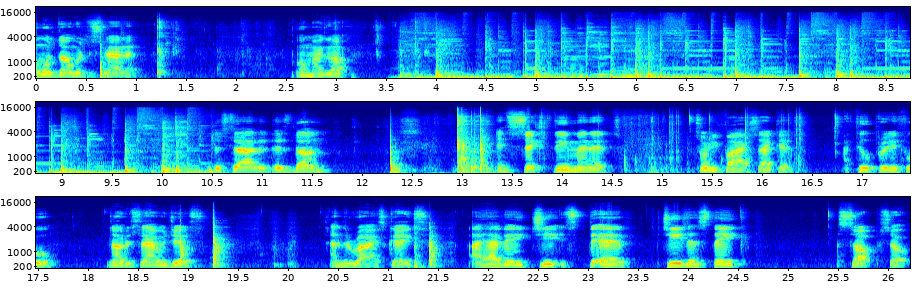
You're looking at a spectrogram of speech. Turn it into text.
almost done with the salad. Oh my god. The salad is done in 60 minutes, 25 seconds. I feel pretty full. Now the sandwiches and the rice cakes. I have a cheese, uh, cheese and steak sup, so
